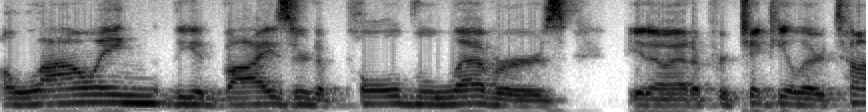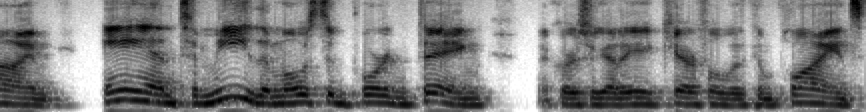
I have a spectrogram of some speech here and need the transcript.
allowing the advisor to pull the levers you know, at a particular time. And to me, the most important thing, of course, we got to get careful with compliance,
